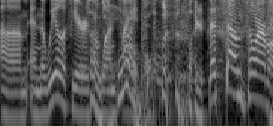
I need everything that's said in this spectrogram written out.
Um, and the wheel of fear is Sounds one fight. horrible. this is like That sounds horrible,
